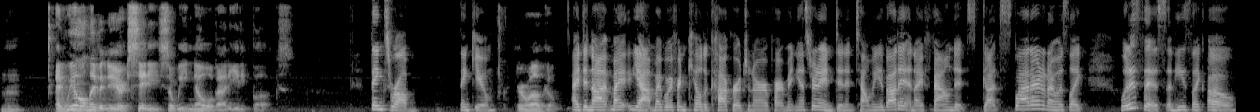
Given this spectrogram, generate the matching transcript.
Hmm. And we all live in New York City, so we know about eating bugs. Thanks, Rob. Thank you. You're welcome. I did not my yeah, my boyfriend killed a cockroach in our apartment yesterday and didn't tell me about it and I found its guts splattered and I was like, "What is this?" And he's like, "Oh,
